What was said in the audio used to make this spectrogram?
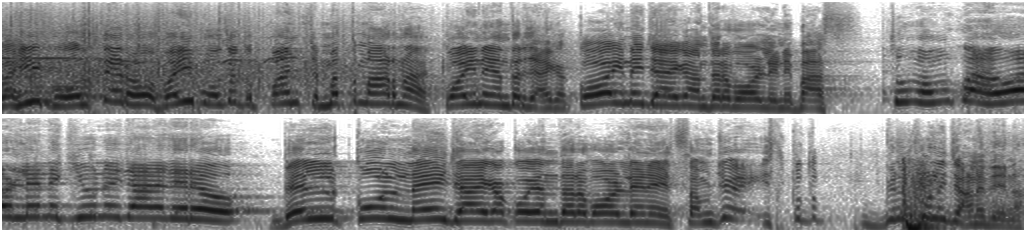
वही बोलते रहो वही बोलते तो पंच मत मारना। कोई नहीं अंदर जाएगा कोई नहीं जाएगा अंदर अवार्ड लेने बस। तुम हमको अवार्ड लेने क्यों नहीं जाने दे रहे हो? बिल्कुल नहीं जाएगा कोई अंदर अवार्ड लेने। समझो? इसको तो बिल्कुल नहीं जाने देना।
